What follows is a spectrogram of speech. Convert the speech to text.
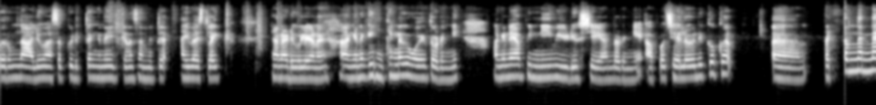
വെറും നാല് മാസമൊക്കെ എടുത്ത് ഇങ്ങനെ ഇരിക്കുന്ന സമയത്ത് ഐ വാസ് ലൈക്ക് ഞാൻ അടിപൊളിയാണ്. അങ്ങനെയൊക്കെ എനിക്ക് തന്നെ തോന്നി തുടങ്ങി. അങ്ങനെ ഞാൻ പിന്നെയും വീഡിയോസ് ചെയ്യാൻ തുടങ്ങി. അപ്പോൾ ചിലവർക്കൊക്കെ പെട്ടെന്ന് തന്നെ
